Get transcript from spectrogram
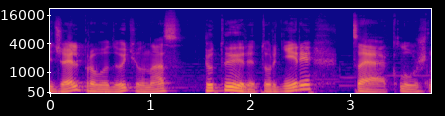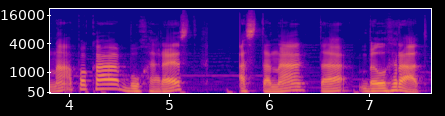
PGL проведуть у нас 4 турніри: це Клуж Напока, Бухарест, Астана та Белград.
